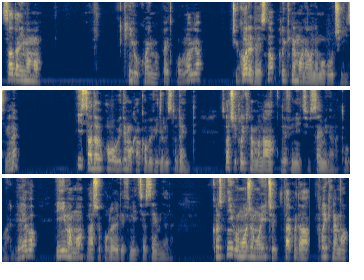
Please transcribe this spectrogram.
Sada imamo knjigu koja ima pet poglavlja, Znači gore desno kliknemo na onemogući izmjene i sada ovo vidimo kako bi vidjeli studenti. Znači kliknemo na definiciju seminara tu gore lijevo i imamo naše poglede definicije seminara. Kroz knjigu možemo ići tako da kliknemo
